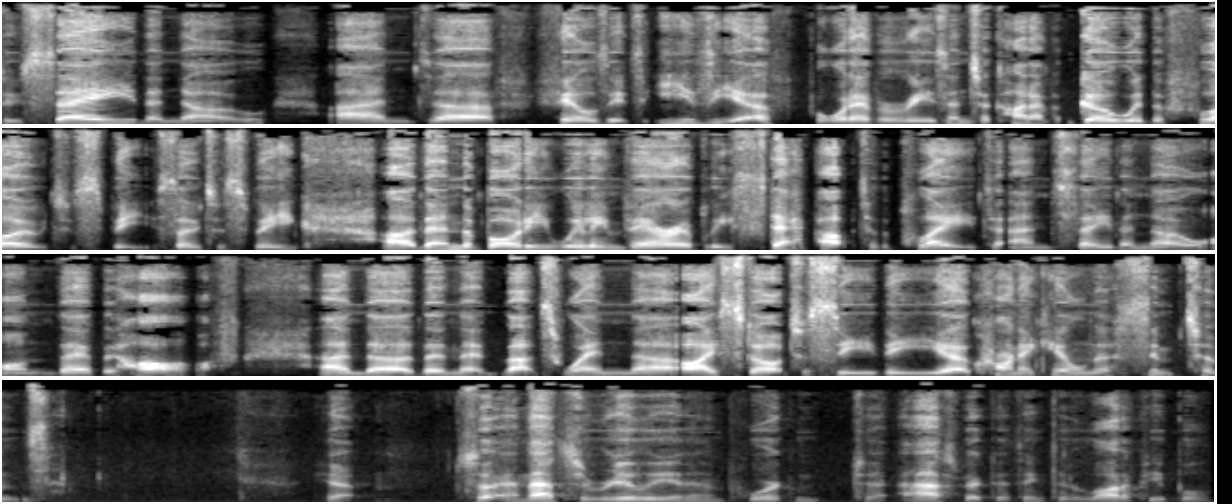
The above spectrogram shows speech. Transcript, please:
to say the no and uh, feels it's easier for whatever reason to kind of go with the flow, to speak, so to speak, uh, then the body will invariably step up to the plate and say the no on their behalf. And uh, then that, that's when uh, I start to see the uh, chronic illness symptoms. Yeah. So, and that's really an important aspect, I think, that a lot of people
